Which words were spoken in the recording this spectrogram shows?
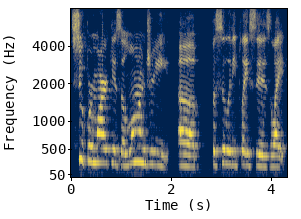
supermarkets, a laundry uh, facility places. Like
